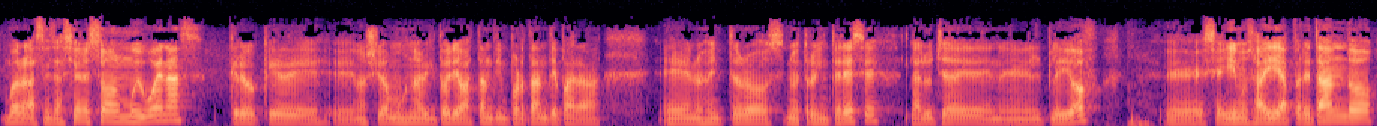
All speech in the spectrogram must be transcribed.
Bueno, las sensaciones son muy buenas. Creo que eh, nos llevamos una victoria bastante importante para eh, nuestros, intereses, la lucha en el playoff. Eh, seguimos ahí apretando,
